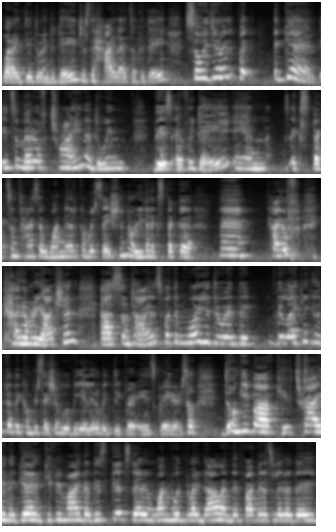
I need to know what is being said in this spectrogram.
what I did during the day, just the highlights of the day. So, you know, but again, it's a matter of trying and doing this every day and expect sometimes a one minute conversation or even expect a eh, kind of kind of reaction uh, sometimes. But the more you do it, the the likelihood that the conversation will be a little bit deeper is greater. So don't give up, keep trying again. Keep in mind that these kids, they're in one mood right now, and then five minutes later, they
